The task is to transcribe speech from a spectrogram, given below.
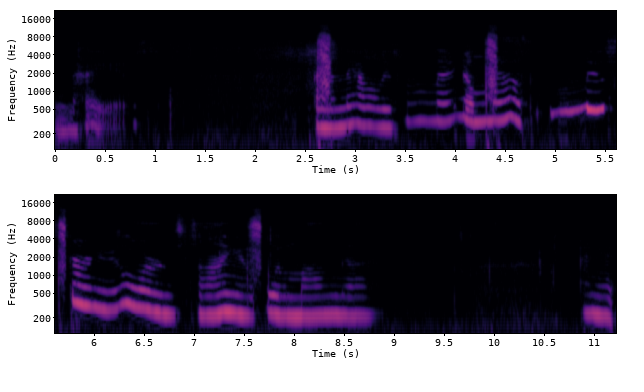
Knives. And then they have all these mega math mysteries, learn science with manga. And it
